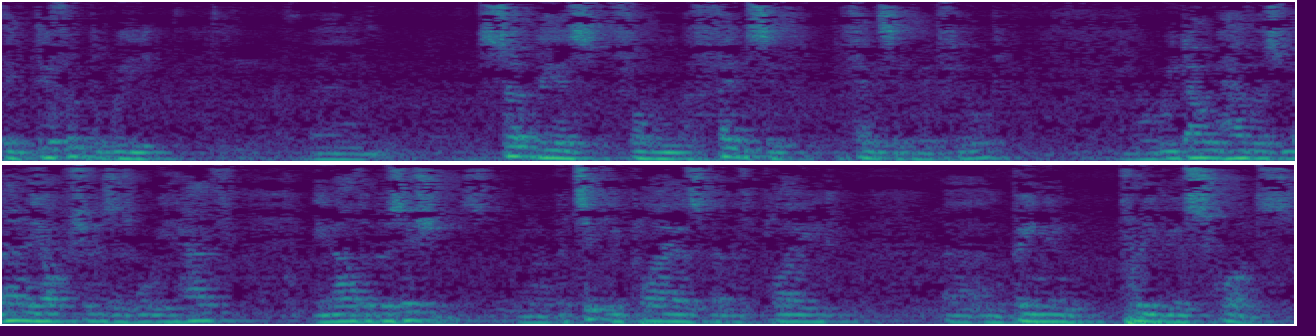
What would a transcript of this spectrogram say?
think different, but we um, certainly as from offensive offensive midfield, you know, we don't have as many options as what we have in other positions. You know, particularly players that have played uh, and been in previous squads.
